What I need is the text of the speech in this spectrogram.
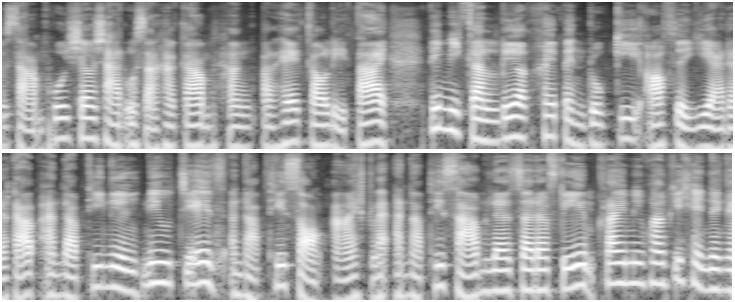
33 ผู้เชี่ยวชาญอุตสาหกรรมทางประเทศเกาหลีใต้ ได้มีการเลือกให้เป็น Rookie of the Year นะครับอันดับที่ 1 New Jeans อันดับที่ 2 IVE และอันดับที่3 l e z e r f i l m ใครมีความคิดเห็นยังไง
